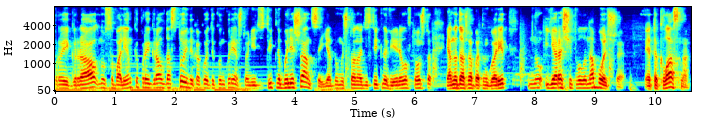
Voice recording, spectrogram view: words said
проиграл, ну Соболенко проиграл достойный какой-то конкурент, что у нее действительно были шансы. Я думаю, что она действительно верила в то, что, и она даже об этом говорит, ну я рассчитывала на большее. Это классно.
